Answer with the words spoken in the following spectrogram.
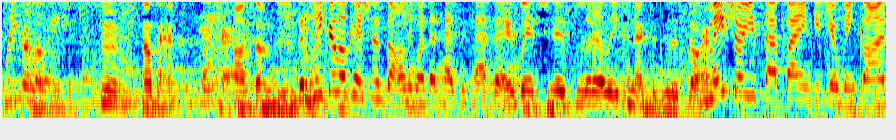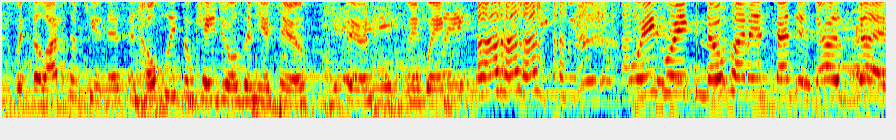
Bleecker location. Mm, okay. Bleecker. Awesome. The Bleecker location is the only one that has the cafe, which is literally connected to the store. Make sure you stop by and get your wink on with the lots of cuteness and hopefully some K jewels in here too soon. Wink, wink. wink, wink. No pun intended. That was good.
